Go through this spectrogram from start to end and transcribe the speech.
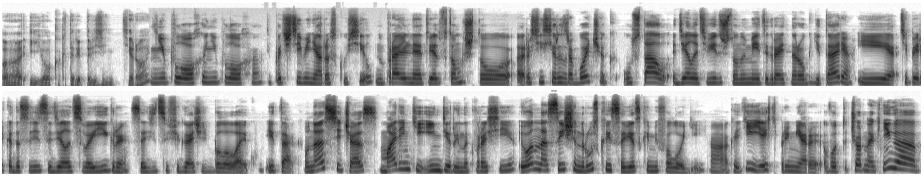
э, ее как-то репрезентировать. Неплохо, неплохо. Ты почти меня раскусил. Но правильный ответ в том, что российский разработчик устал делать вид, что он умеет играть на рок-гитаре, и теперь, когда садится делать свои игры, садится фигачить балалайку. Итак, у нас сейчас маленький инди-рынок в России, и он насыщен русской и советской мифологией. А, какие есть примеры? Вот «Черная книга»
